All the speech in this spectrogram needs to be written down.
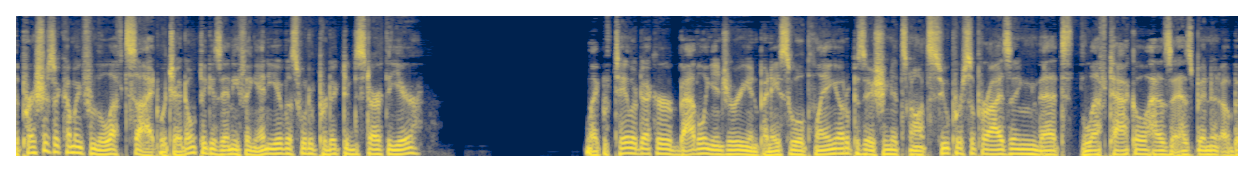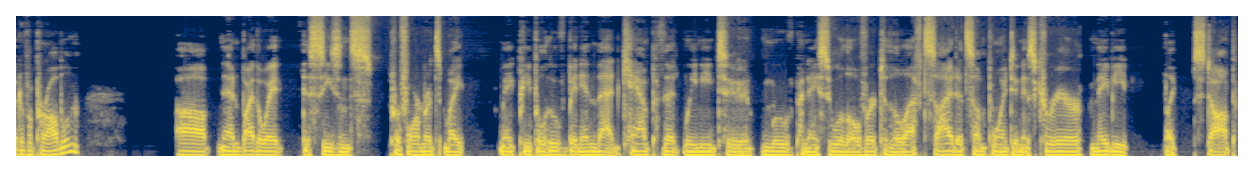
the pressures are coming from the left side, which I don't think is anything any of us would have predicted to start the year. Like with Taylor Decker battling injury and Penei playing out of position, it's not super surprising that left tackle has has been a bit of a problem. Uh, and by the way, this season's performance might make people who've been in that camp that we need to move Penei over to the left side at some point in his career, maybe like stop.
